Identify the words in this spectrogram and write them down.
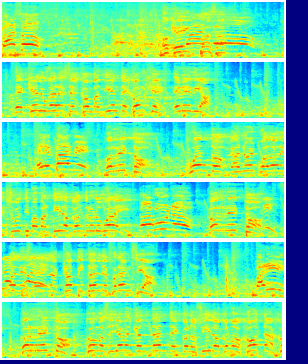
¡Paso! Ok, pasa. ¿De qué lugar es el combatiente Jorge Heredia? ¡El empalme! Correcto. ¿Cuánto ganó Ecuador en su último partido contra Uruguay? ¡2-1! Correcto. Sí, ¿Cuál puede. es la capital de Francia? ¡París! Correcto. ¿Cómo se llama el cantante conocido como JJ?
